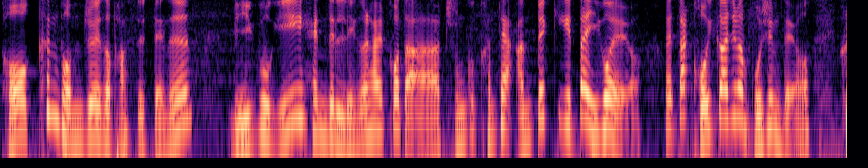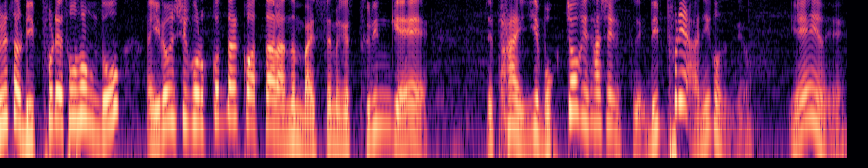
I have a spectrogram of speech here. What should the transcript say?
더 큰 범주에서 봤을 때는 미국이 핸들링을 할 거다. 중국한테 안 뺏기겠다 이거예요. 딱 거기까지만 보시면 돼요. 그래서 리플의 소송도 이런 식으로 끝날 것 같다라는 말씀을 드린 게 다 이게 목적이 사실 그 리플이 아니거든요. 얘예요, 얘.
